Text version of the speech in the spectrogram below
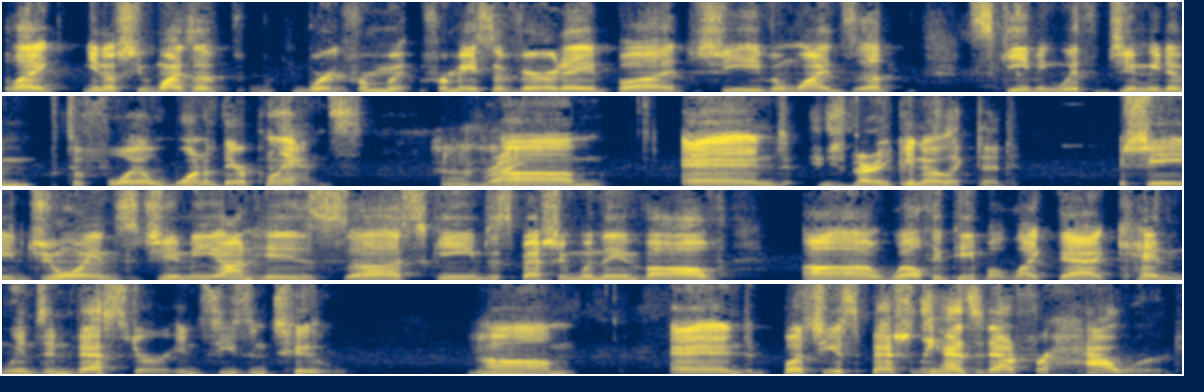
like you know she winds up working for for Mesa Verde, but she even winds up scheming with Jimmy to to foil one of their plans. Mhm. Right. Um, and she's very you know, conflicted. she joins Jimmy on his uh, schemes, especially when they involve uh, wealthy people like that Ken Wins investor in season two. Mm. Um, and but she especially has it out for Howard,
